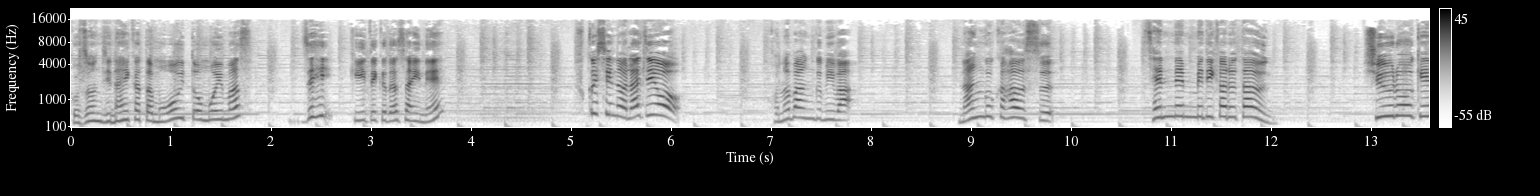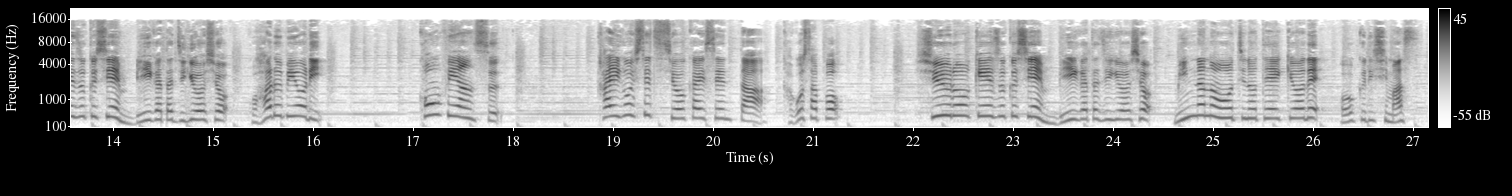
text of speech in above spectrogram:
ご存じない方も多いと思います。ぜひ聞いてくださいね。福祉のラジオこの番組は南国ハウス千年メディカルタウン就労継続支援 B 型事業所小春日和コンフィアンス介護施設紹介センターかごさぽ就労継続支援 B 型事業所みんなのおうちの提供でお送りします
